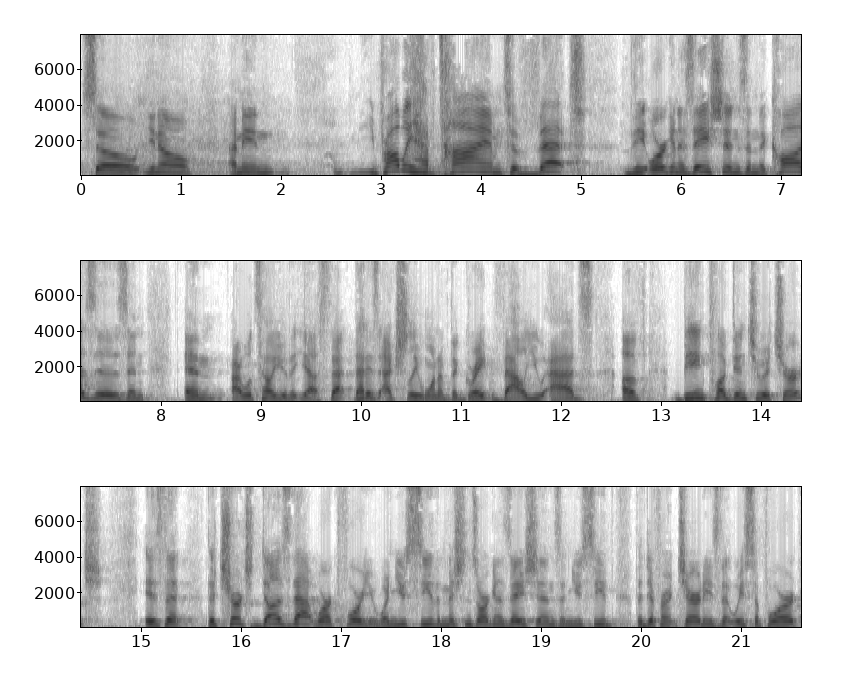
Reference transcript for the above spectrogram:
So, you know, I mean, you probably have time to vet the organizations and the causes. And, and I will tell you that, yes, that, that is actually one of the great value adds of being plugged into a church is that the church does that work for you. When you see the missions organizations and you see the different charities that we support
